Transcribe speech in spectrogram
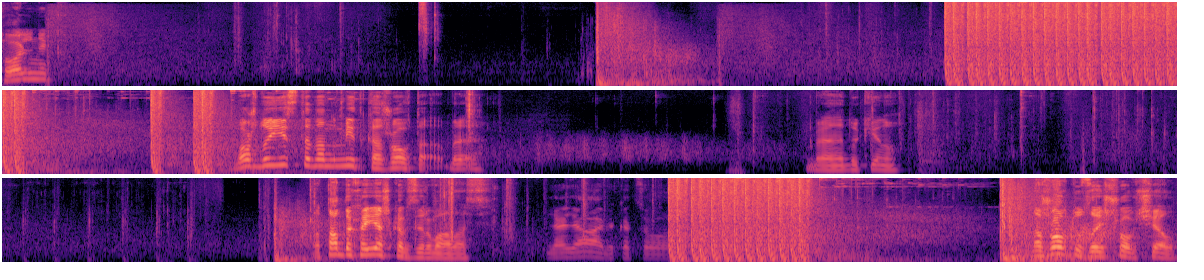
Сольник. Можна доїсти на мітка жовта, бля. Бля, не докинув. От там, де хаєшка взірвалась. Я, я авіка цього. На жовту зайшов чел.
